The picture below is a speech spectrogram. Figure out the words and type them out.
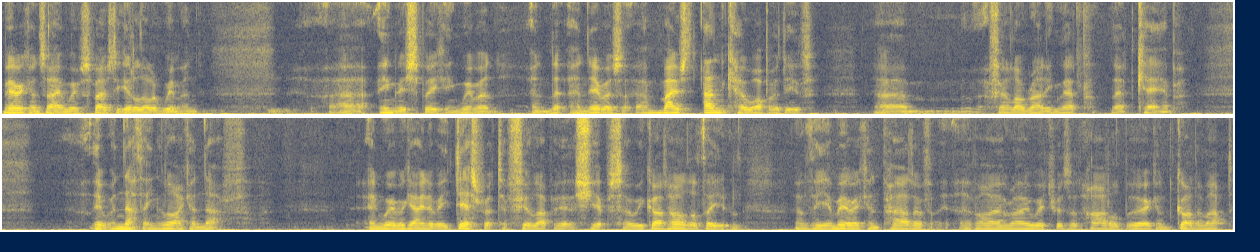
American zone, we are supposed to get a lot of women, uh, English-speaking women, and th- and there was a most uncooperative um, fellow running that that camp there were nothing like enough. And we were going to be desperate to fill up our ship, so we got hold of the of the American part of, of IRO, which was at Heidelberg, and got him up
